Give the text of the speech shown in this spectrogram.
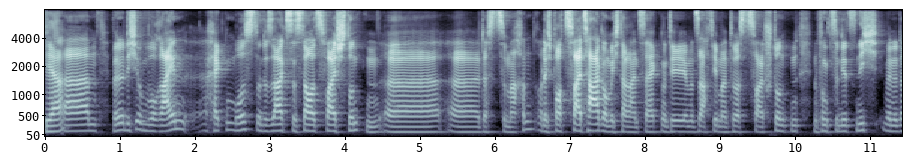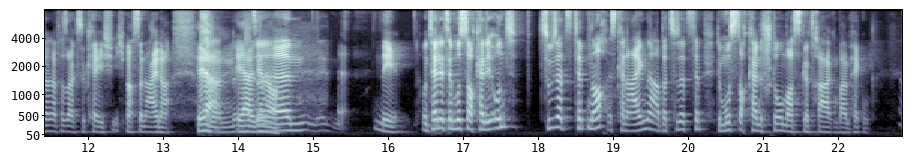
Ja, ähm, wenn du dich irgendwo reinhacken musst und du sagst, es dauert zwei Stunden, äh, äh, das zu machen, oder ich brauche zwei Tage, um mich da reinzuhacken und dir jemand sagt, jemand, du hast zwei Stunden, dann funktioniert es nicht, wenn du dann einfach sagst, okay, ich, ich mach's in einer. Ja, Und ja, genau. Ähm, nee. Und tendenziell musst du auch keine, und Zusatztipp noch, ist kein eigener, aber Zusatztipp, du musst auch keine Sturmmaske tragen beim Hacken.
